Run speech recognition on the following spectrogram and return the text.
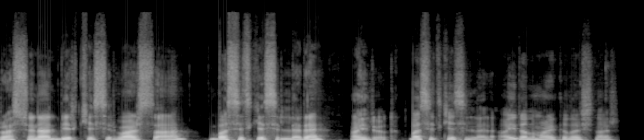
Rasyonel bir kesir varsa basit kesirlere ayırıyorduk. Basit kesirlere ayıralım arkadaşlar.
